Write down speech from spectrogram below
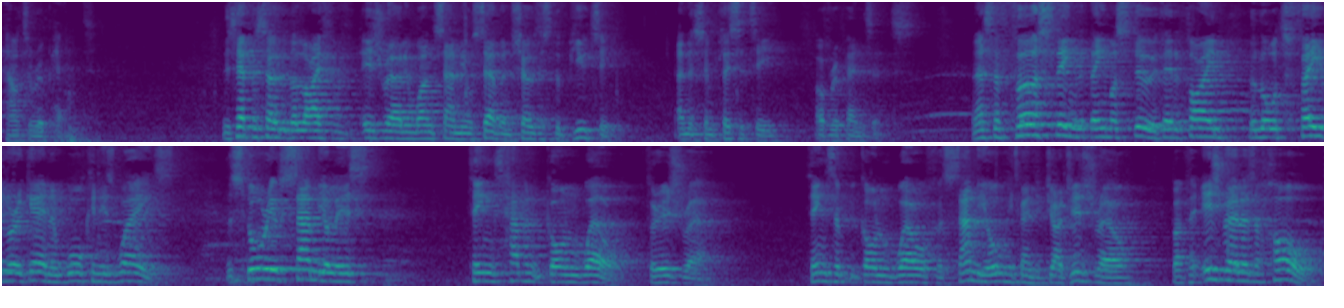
how to repent. This episode of the life of Israel in 1 Samuel 7 shows us the beauty and the simplicity of repentance. And that's the first thing that they must do if they're to find the Lord's favour again and walk in his ways. The story of Samuel is things haven't gone well for Israel. Things have gone well for Samuel, he's going to judge Israel, but for Israel as a whole,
